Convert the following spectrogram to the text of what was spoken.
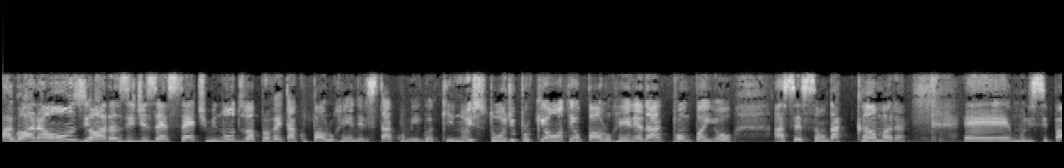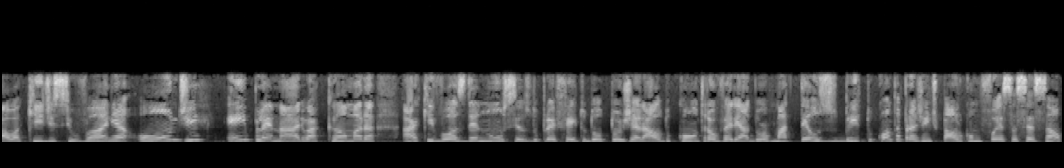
Agora, 11 horas e 17 minutos. Vou aproveitar que o Paulo Renner está comigo aqui no estúdio, porque ontem o Paulo Renner acompanhou a sessão da Câmara é, Municipal aqui de Silvânia, onde, em plenário, a Câmara arquivou as denúncias do prefeito doutor Geraldo contra o vereador Matheus Brito. Conta pra gente, Paulo, como foi essa sessão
